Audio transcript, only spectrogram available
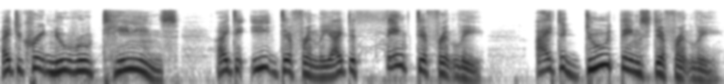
I had to create new routines. I had to eat differently. I had to think differently. I had to do things differently.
